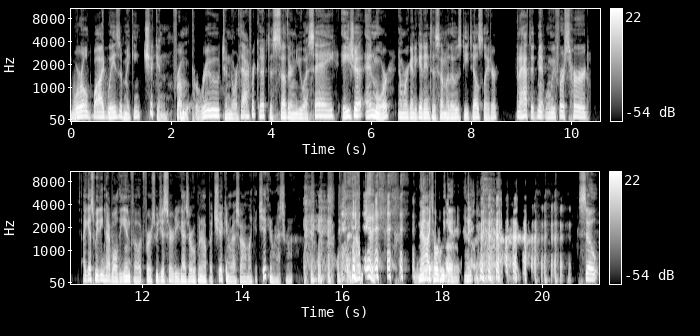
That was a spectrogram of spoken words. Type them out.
worldwide ways of making chicken from Peru to North Africa to southern USA, Asia, and more. And we're going to get into some of those details later. And I have to admit, when we first heard, I guess we didn't have all the info at first. We just heard you guys are opening up a chicken restaurant. I'm like, a chicken restaurant? I don't get it. Now I totally get it. And it so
